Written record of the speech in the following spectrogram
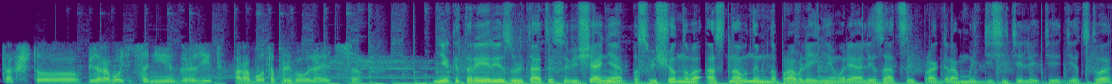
Так что безработица не грозит, а работа прибавляется. Некоторые результаты совещания, посвященного основным направлениям реализации программы «Десятилетие детства»,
